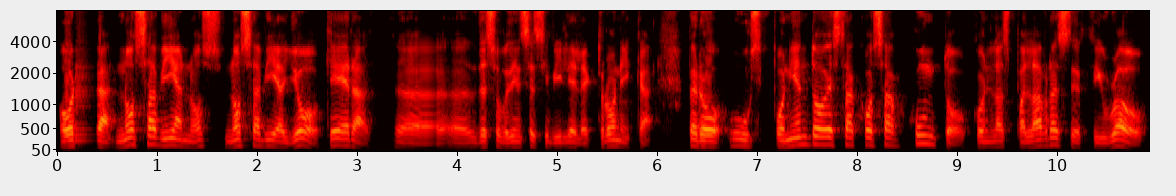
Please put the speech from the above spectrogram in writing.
Ahora, no sabíamos, no sabía yo qué era uh, desobediencia civil electrónica, pero poniendo esta cosa junto con las palabras de Thoreau,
